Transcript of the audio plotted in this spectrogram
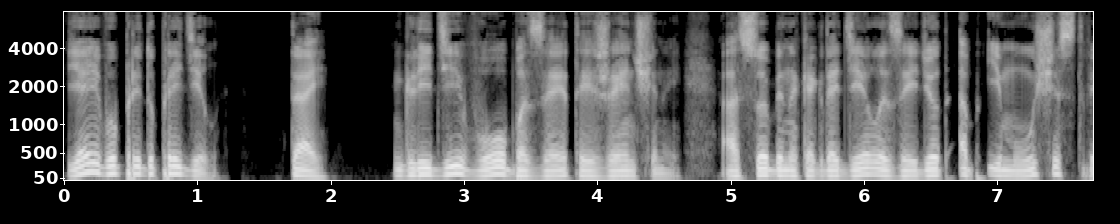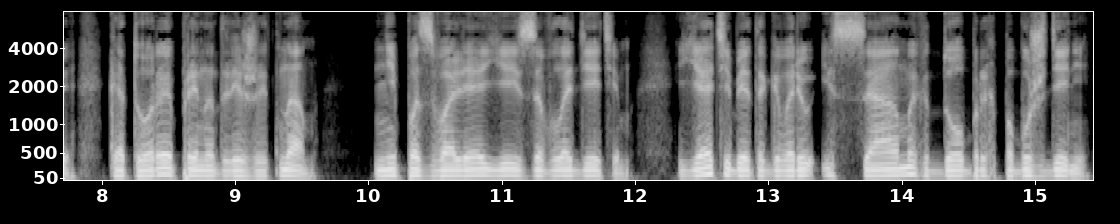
я его предупредил. «Тай, гляди в оба за этой женщиной, особенно когда дело зайдет об имуществе, которое принадлежит нам. Не позволяй ей завладеть им. Я тебе это говорю из самых добрых побуждений.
